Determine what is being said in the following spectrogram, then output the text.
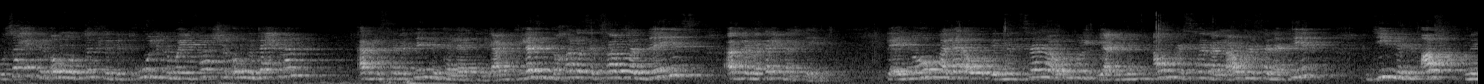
وصحة الأم والطفل بتقول إنه ما ينفعش الأم تحمل قبل سنتين لثلاثة. يعني لازم تخلص ال 1000 days قبل ما تحمل تاني. لأن هم لقوا من سنة أول يعني من عمر سنة لعمر سنتين دي من أف من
